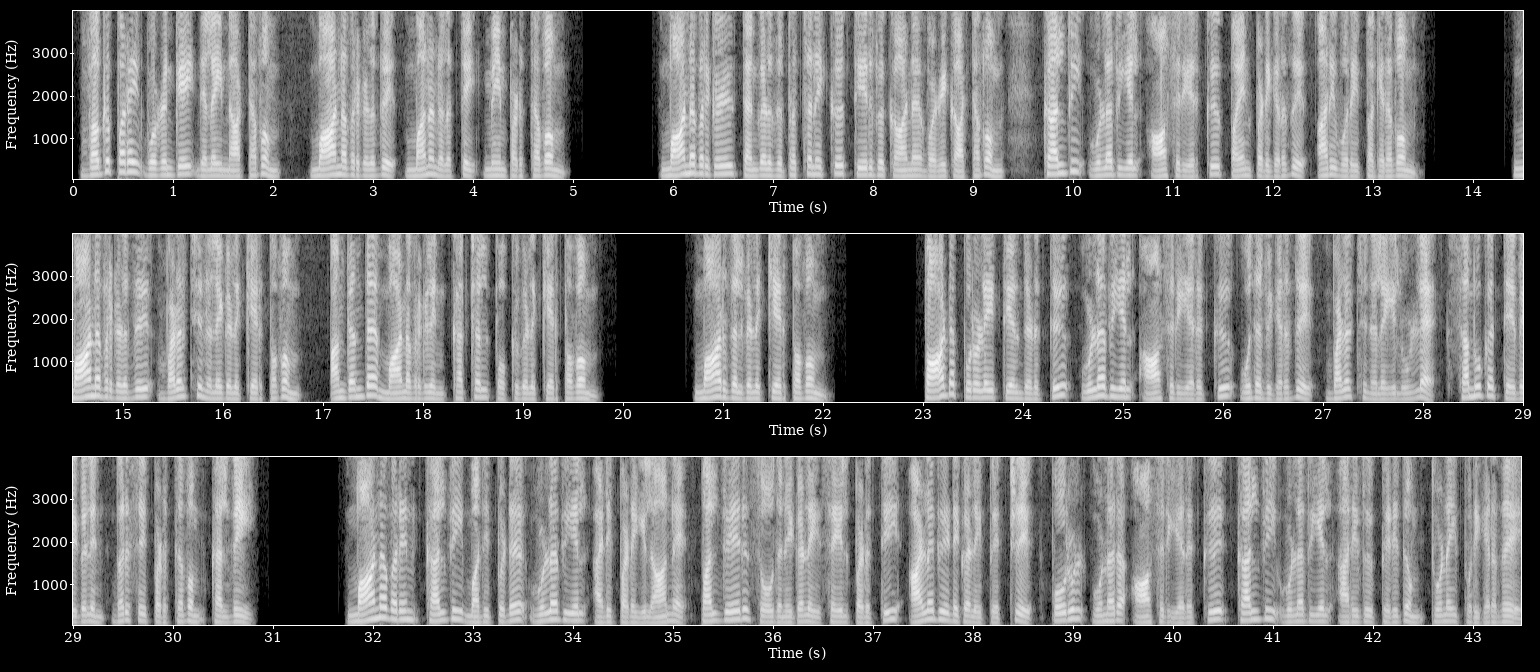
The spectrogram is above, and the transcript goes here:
வகுப்பறை ஒழுங்கை நிலைநாட்டவும் மாணவர்களது மனநலத்தை மேம்படுத்தவும். மாணவர்கள் தங்களது பிரச்சினைக்கு தீர்வு காண வழிகாட்டவும் கல்வி உளவியல் ஆசிரியருக்கு பயன்படுகிறது அறிவுரை பகிரவும். மாணவர்களது வளர்ச்சி நிலைகளுக்கேற்பவும் அந்தந்த மாணவர்களின் கற்றல் போக்குகளுக்கேற்பவும். மாறுதல்களுக்கேற்பவும். பாடப்பொருளை தேர்ந்தெடுத்து உளவியல் ஆசிரியருக்கு உதவுகிறது வளர்ச்சி நிலையில் உள்ள சமூக தேவைகளின் வரிசைப்படுத்தவும் கல்வி. மாணவரின் கல்வி மதிப்பிட உளவியல் அடிப்படையிலான பல்வேறு சோதனைகளை செயல்படுத்தி அளவீடுகளை பெற்று பொருள் உணர ஆசிரியருக்கு கல்வி உளவியல் அறிவு பெரிதும் துணை புரிகிறது.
